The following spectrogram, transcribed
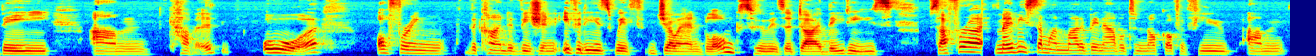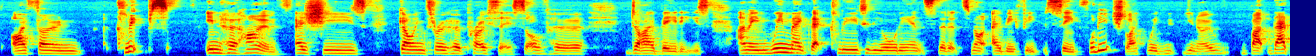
be um, covered or offering the kind of vision, if it is with Joanne Bloggs, who is a diabetes sufferer, maybe someone might have been able to knock off a few um, iPhone clips in her home as she's going through her process of her diabetes. I mean, we make that clear to the audience that it's not ABC footage, like we, you know, but that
